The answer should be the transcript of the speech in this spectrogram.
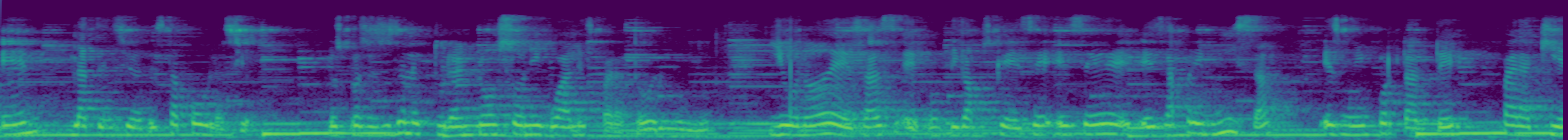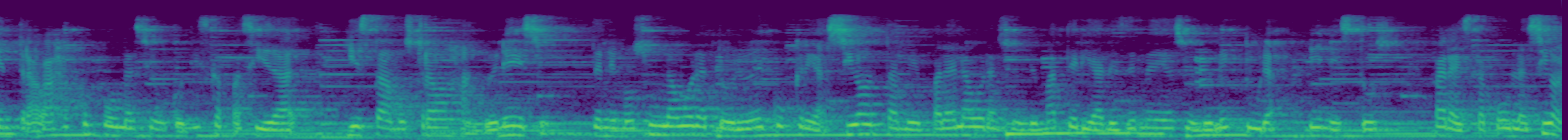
en la atención de esta población. Los procesos de lectura no son iguales para todo el mundo y uno de esas, eh, digamos que ese, ese, esa premisa es muy importante para quien trabaja con población con discapacidad y estamos trabajando en eso. Tenemos un laboratorio de co-creación también para elaboración de materiales de mediación de lectura en estos, para esta población.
